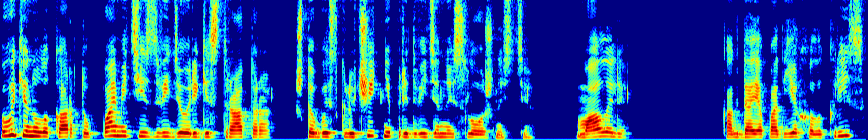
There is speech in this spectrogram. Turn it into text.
выкинула карту памяти из видеорегистратора чтобы исключить непредвиденные сложности. Мало ли. Когда я подъехала к Рис,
